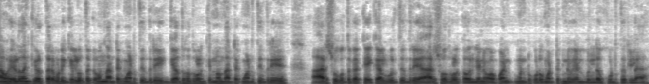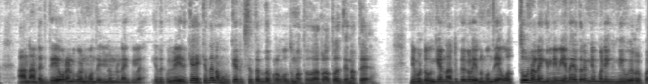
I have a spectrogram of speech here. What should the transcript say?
ನಾವು ಹೇಳ್ದಂಗೆ ಕೇಳ್ತಾರೆ ಬಿಡಿ ಗೆಲ್ಲೋ ತಕ ಒಂದು ನಾಟಕ ಮಾಡ್ತಿದ್ರಿ, ಗೆದ್ದು ಹೋದೊಳಕ್ಕೆ ಇನ್ನೊಂದು ನಾಟಕ ಮಾಡ್ತಿದ್ರಿ, ಆರ್ಸ್ ಹೋಗೋತಕ ಕೈಕಾಲು ಬೀಳ್ತಿದ್ರಿ, ಆರ್ಸ್ ಹೋದೊಳಕ್ಕೆ ಅವ್ರಿಗೆ ನೀವು ಅಪಾಯಿಂಟ್ಮೆಂಟ್ ಕೊಡೋ ಮಟ್ಟಕ್ಕೆ ನೀವೇನು ಬಿಲ್ಡಪ್ ಕೊಡ್ತಿರ್ಲಿಲ್ಲ. ಆ ನಾಟಕ ದೇವರನಿಗೂ ಇನ್ನು ಮುಂದೆ ಎಲ್ಲೂ ನಡೆಯಂಗಿಲ್ಲ. ಇದಕ್ಕೆ ವೇದಿಕೆ ಹಾಕಿದ್ರೆ ನಮ್ಮ ಹುಕ್ಕೇರಿ ಕ್ಷೇತ್ರದ ಪ್ರಬುದ್ಧ ಮತದಾರರು ಅಥವಾ ಜನತೆ, ನಿಮ್ಮ ಡೊಂಗೆ ನಾಟಕಗಳು ಇನ್ನು ಮುಂದೆ ಯಾವತ್ತೂ ನಡೆಯಂಗಿಲ್ಲ. ನೀವು ಏನೇ ಇದ್ರೆ ನಿಮ್ಮ ಮನೆಗೆ ನೀವು ಇರಪ್ಪ,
